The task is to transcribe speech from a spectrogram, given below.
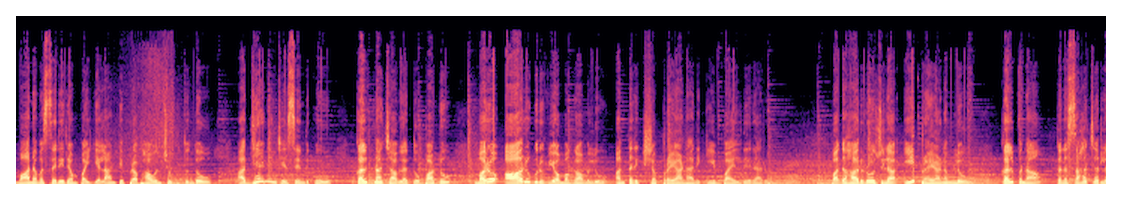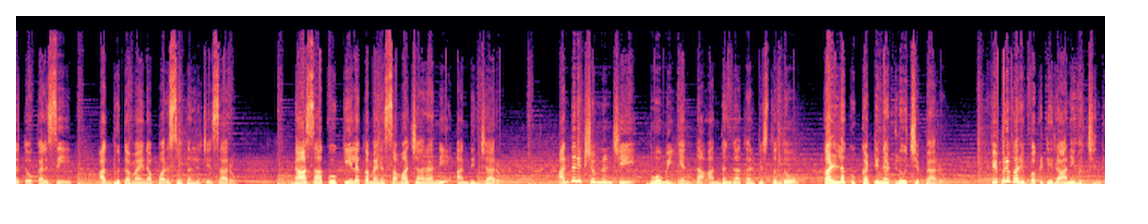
మానవ శరీరంపై ఎలాంటి ప్రభావం చూపుతుందో అధ్యయనం చేసేందుకు కల్పనా చావ్లాతో పాటు మరో ఆరుగురు వ్యోమగాములు అంతరిక్ష ప్రయాణానికి బయలుదేరారు. పదహారు రోజుల ఈ ప్రయాణంలో కల్పన తన సహచరులతో కలిసి అద్భుతమైన పరిశోధనలు చేశారు. నాసాకు కీలకమైన సమాచారాన్ని అందించారు. అంతరిక్షం నుంచి భూమి ఎంత అందంగా కనిపిస్తుందో కళ్ళకు కట్టినట్లు చెప్పారు. ఫిబ్రవరి ఒకటి రాని వచ్చింది.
